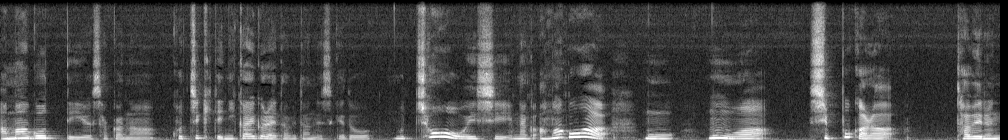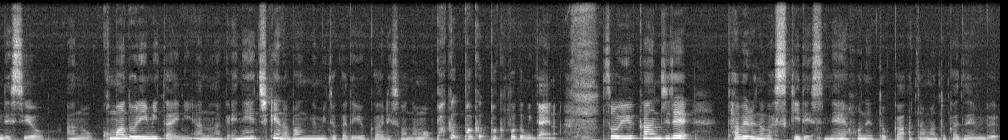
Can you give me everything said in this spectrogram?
アマゴっていう魚。こっち来て2回ぐらい食べたんですけどもう超美味しい。なんかアマゴはもうもうは尻尾から食べるんですよ。あのコマ撮りみたいに。あのなんか NHK の番組とかでよくありそうなもうパクパクパクパクみたいな。そういう感じで食べるのが好きですね。骨とか頭とか全部。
